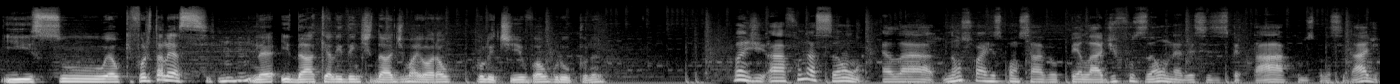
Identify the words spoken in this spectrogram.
e isso é o que fortalece, uhum. né, e dá aquela identidade maior ao coletivo, ao grupo, né? Vange, a fundação, ela não só é responsável pela difusão né, desses espetáculos pela cidade,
